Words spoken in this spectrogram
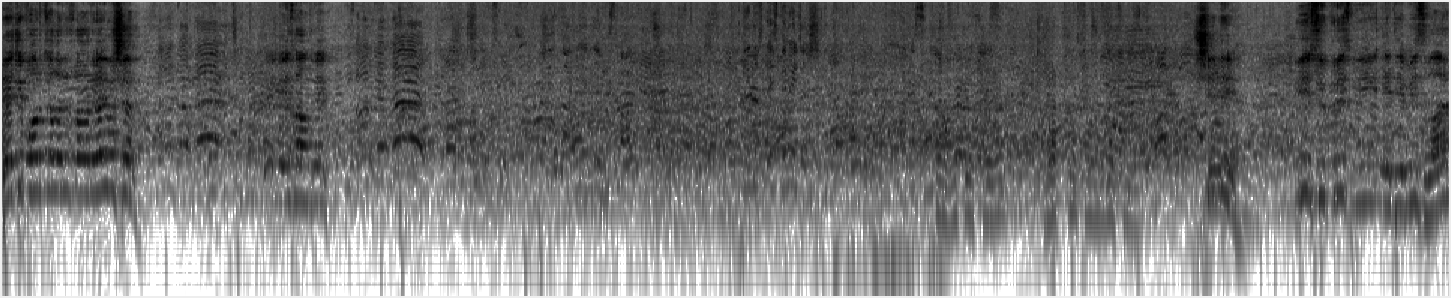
Peki porçaları hızlandıraymışsın. Peki hızlandırayım. Yunus istemeyeceğiz. Tamam yok şöyle. Bıraksın sonra geçin. Şimdi bir sürpriz bir hediyemiz var.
